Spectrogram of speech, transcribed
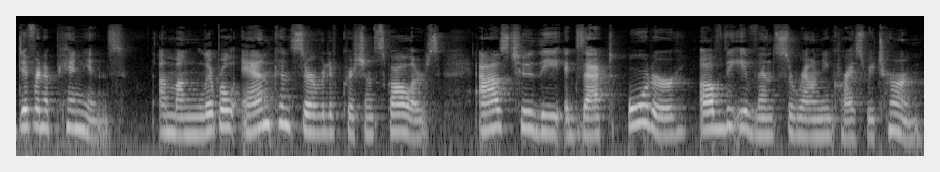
different opinions among liberal and conservative Christian scholars as to the exact order of the events surrounding Christ's return.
